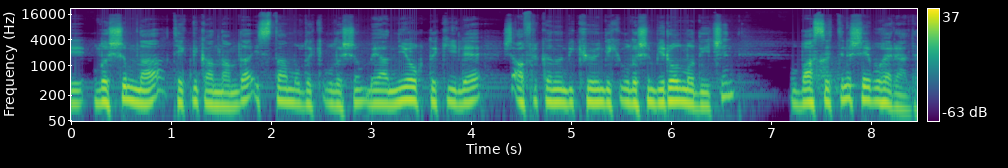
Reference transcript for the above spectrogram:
e, ulaşımla teknik anlamda İstanbul'daki ulaşım veya New York'taki ile işte Afrika'nın bir köyündeki ulaşım bir olmadığı için bu bahsettiğiniz şey bu herhalde.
